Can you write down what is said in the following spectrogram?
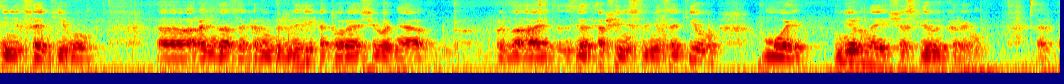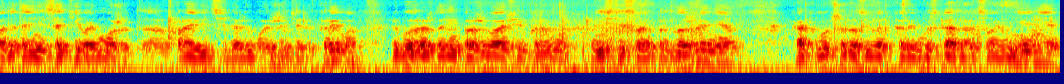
инициативу э, организации Крым-Берлиги, которая сегодня предлагает сделать общественную инициативу «Мой мирный, счастливый Крым». Под этой инициативой может э, проявить себя любой житель Крыма, любой гражданин, проживающий в Крыму, внести свое предложение, как лучше развивать Крым, высказывать свое мнение,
